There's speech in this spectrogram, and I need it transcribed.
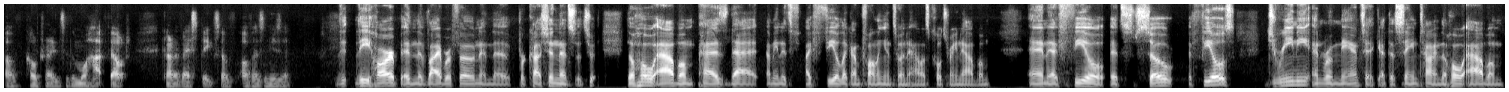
of Coltrane, so the more heartfelt kind of aspects of of his music. The, the harp and the vibraphone and the percussion that's the whole album has that i mean it's i feel like i'm falling into an alice coltrane album. And i feel it's so it feels dreamy and romantic at the same time. The whole album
